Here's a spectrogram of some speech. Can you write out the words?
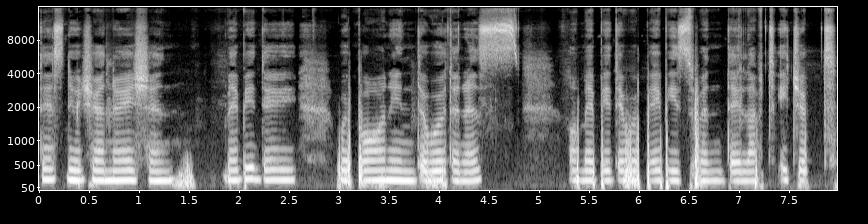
This new generation, maybe they were born in the wilderness, or maybe they were babies when they left Egypt.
